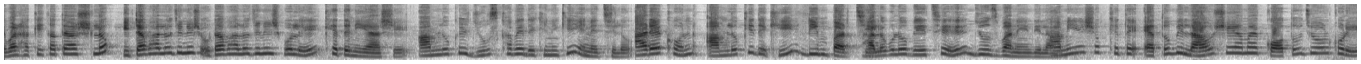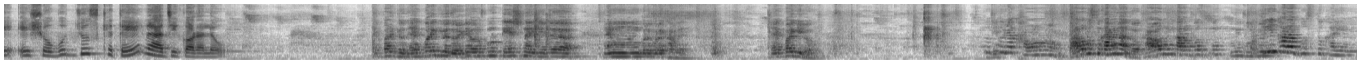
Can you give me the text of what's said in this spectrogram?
এবার হাকিকাতে আসলো। এটা ভালো জিনিস, ওটা ভালো জিনিস বলে খেতে নিয়ে আসে। আমলকির জুস খাবে দেখে নাকি এনেছিল। আর এখন আমলকি দেখি ডিম পারছে। ভালোগুলো বেছে জুস বানিয়ে দিলাম। আমি এসব খেতে এত বিলাও, সে আমায় কত জোর করে এই সবুজ জুস খেতে রাজি করালো। একবার কিলো একবার কিলো এটা ওর কোনো টেস্ট নাই যেটা এমন করে করে খাবে। একবার কিলো। ভালো বস্তু খাবে না তো খাওয়া তুমি খারাপ বস্তু তুমি কি খারাপ বস্তু খাই আমি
